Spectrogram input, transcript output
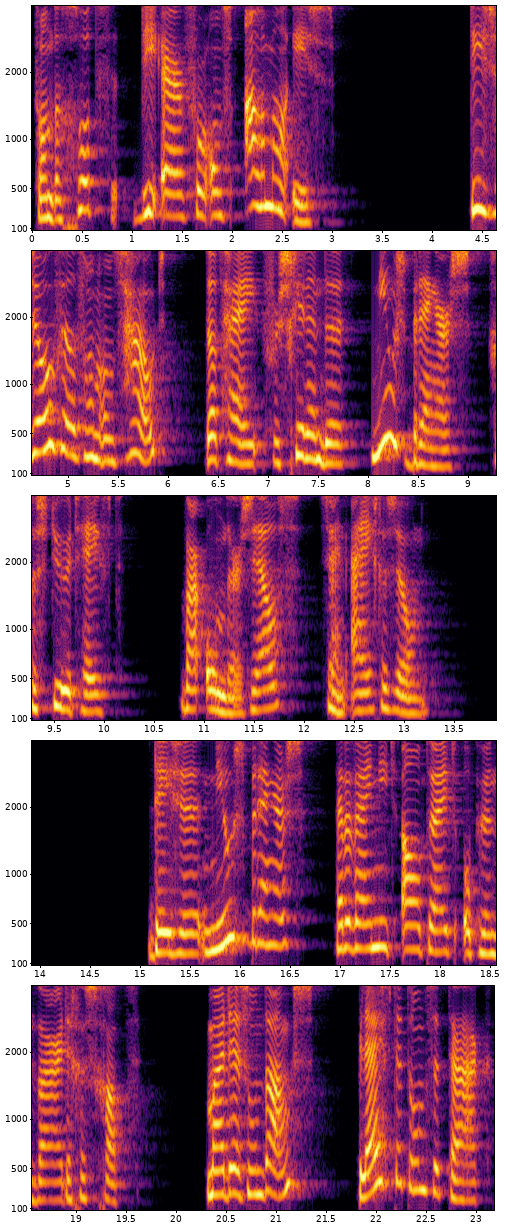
van de God die er voor ons allemaal is. Die zoveel van ons houdt dat Hij verschillende nieuwsbrengers gestuurd heeft, waaronder zelfs zijn eigen zoon. Deze nieuwsbrengers hebben wij niet altijd op hun waarde geschat, maar desondanks blijft het onze taak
